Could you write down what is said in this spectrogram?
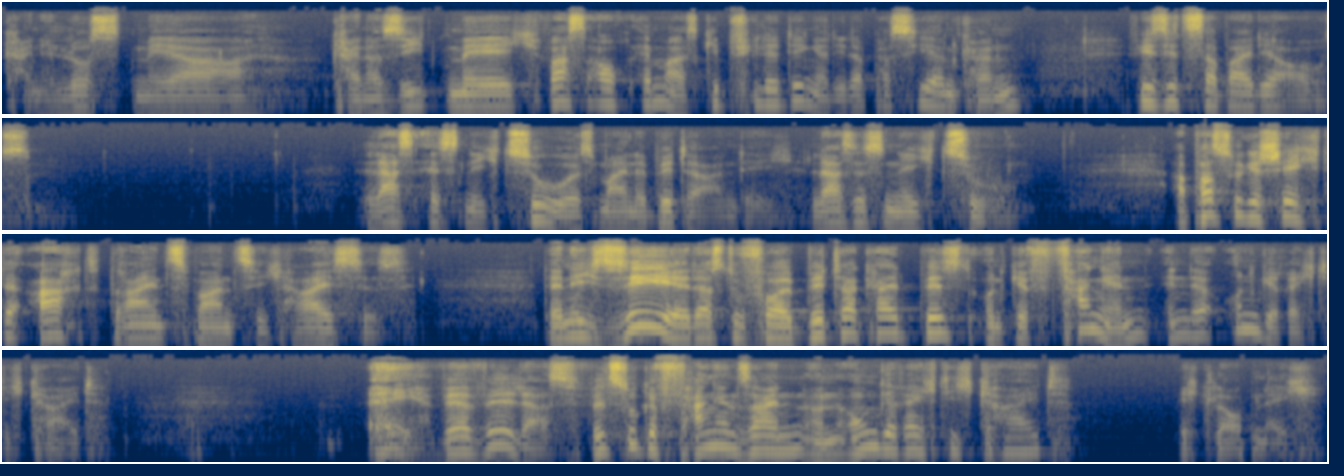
keine Lust mehr, keiner sieht mich, was auch immer. Es gibt viele Dinge, die da passieren können. Wie sieht es da bei dir aus? Lass es nicht zu, ist meine Bitte an dich. Lass es nicht zu. Apostelgeschichte 8, 23 heißt es, denn ich sehe, dass du voll Bitterkeit bist und gefangen in der Ungerechtigkeit. Hey, wer will das? Willst du gefangen sein in Ungerechtigkeit? Ich glaube nicht.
